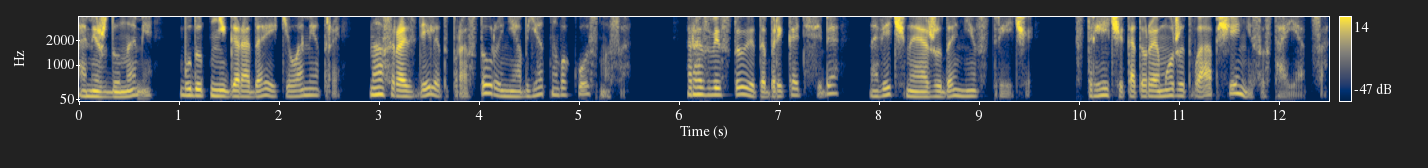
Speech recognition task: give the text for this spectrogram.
А между нами будут не города и километры, нас разделят просторы необъятного космоса. Разве стоит обрекать себя на вечное ожидание встречи? Встречи, которая может вообще не состояться.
